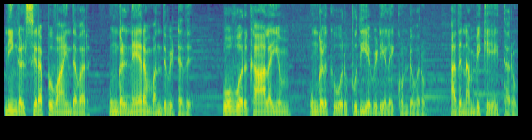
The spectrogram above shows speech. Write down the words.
நீங்கள் சிறப்பு வாய்ந்தவர் உங்கள் நேரம் வந்துவிட்டது. ஒவ்வொரு காலையும் உங்களுக்கு ஒரு புதிய விடியலை கொண்டு வரும். அது நம்பிக்கையை தரும்.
